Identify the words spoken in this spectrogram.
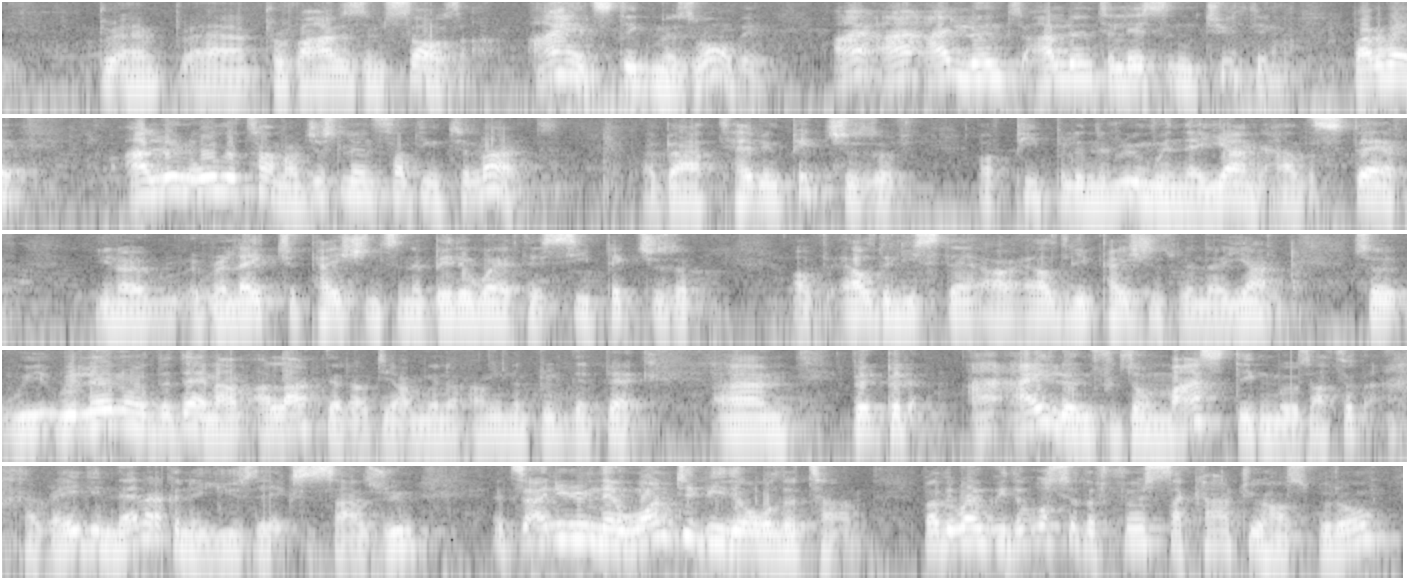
um, uh, providers themselves. I had stigma as well there. I, I, I, learned, I learned a lesson, two things. By the way, I learn all the time. I just learned something tonight about having pictures of, of people in the room when they're young, how the staff you know, relate to patients in a better way if they see pictures of, of elderly sta- uh, elderly patients when they're young. So we, we learn all the I'm, i like that idea. I'm gonna I'm gonna bring that back. Um, but but I, I, learned, for example, my stigma was I thought, ah, Haredim, they're not going to use the exercise room. It's the only room they want to be there all the time. By the way, we're also the first psychiatry hospital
